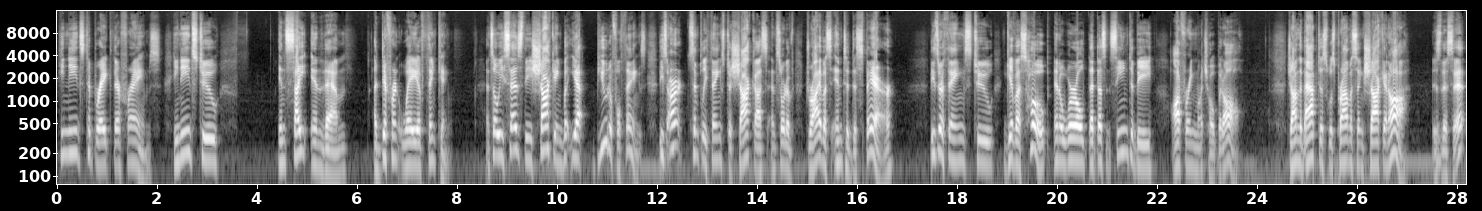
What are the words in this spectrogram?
he needs to break their frames. He needs to incite in them a different way of thinking. And so he says these shocking but yet beautiful things. These aren't simply things to shock us and sort of drive us into despair. These are things to give us hope in a world that doesn't seem to be offering much hope at all. John the Baptist was promising shock and awe. Is this it?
